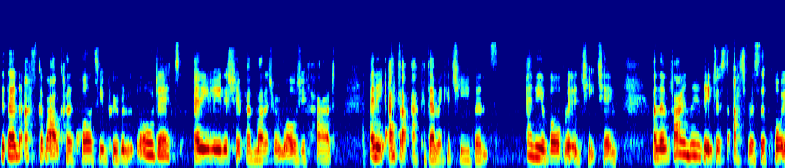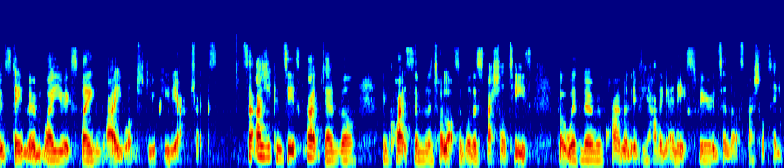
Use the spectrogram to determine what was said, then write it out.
They then ask about kind of quality improvement and audit, any leadership and management roles you've had, any academic achievements, any involvement in teaching, and then finally they just ask for a supporting statement where you explain why you want to do paediatrics. So as you can see, it's quite general and quite similar to lots of other specialties, but with no requirement if you're having any experience in that specialty.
